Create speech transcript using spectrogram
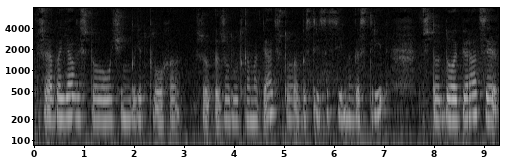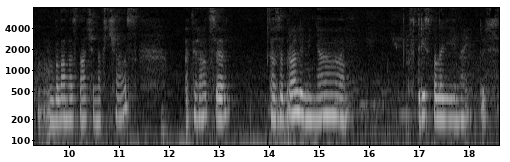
Потому что я боялась, что очень будет плохо желудком опять, что обострится сильно гастрит, что до операции была назначена в час. Операция а забрали меня в три с половиной, то есть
